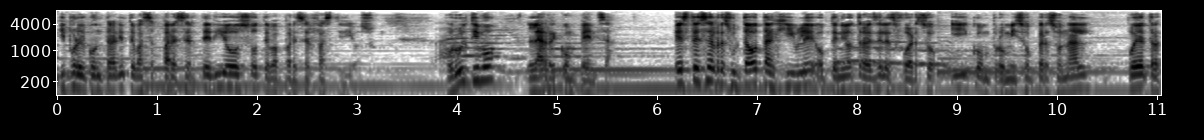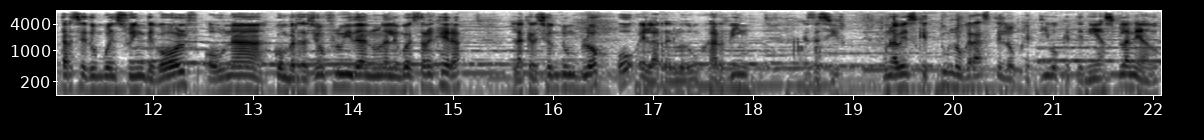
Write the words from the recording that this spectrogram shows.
y por el contrario te va a parecer tedioso, te va a parecer fastidioso. Por último, la recompensa. Este es el resultado tangible obtenido a través del esfuerzo y compromiso personal. Puede tratarse de un buen swing de golf o una conversación fluida en una lengua extranjera, la creación de un blog o el arreglo de un jardín. Es decir, una vez que tú lograste el objetivo que tenías planeado,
